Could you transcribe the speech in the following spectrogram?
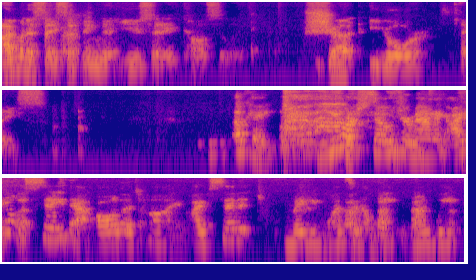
I'm gonna say something that you say constantly. Shut your face. Okay, you are so dramatic. I don't say that all the time. I've said it maybe once in a week, one week.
